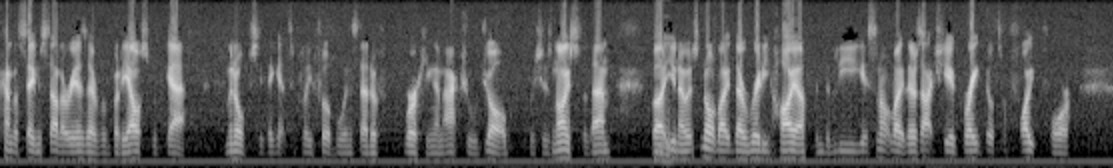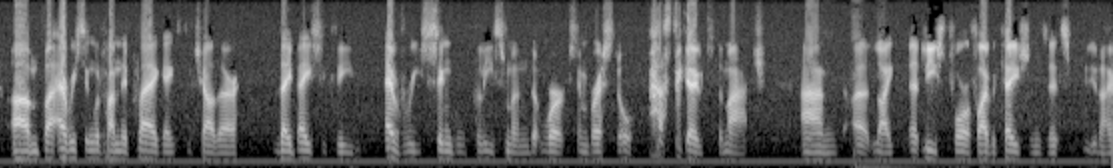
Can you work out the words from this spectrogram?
kind of same salary as everybody else would get. I mean, obviously they get to play football instead of working an actual job, which is nice for them. But you know, it's not like they're really high up in the league. It's not like there's actually a great deal to fight for. Um, but every single time they play against each other, they basically every single policeman that works in Bristol has to go to the match, and uh, like at least four or five occasions, it's you know,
